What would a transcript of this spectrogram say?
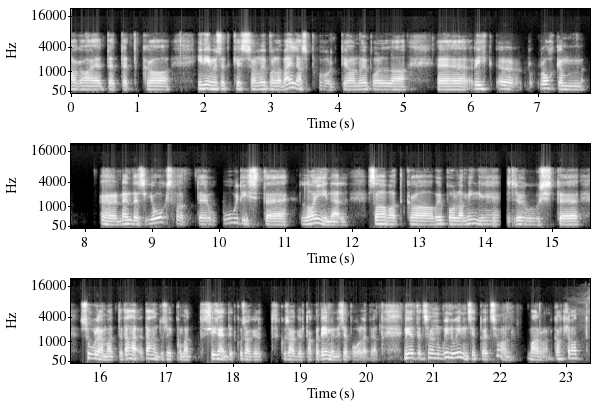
aga et, et, et ka inimesed, kes on võib-olla väljaspoolt ja on võib-olla äh, riik, rohkem nendes jooksvate uudiste lainel saavad ka võib-olla mingisugust suuremat ja tähe, tähendusrikkumat sisendit kusagilt, kusagilt akadeemilise poole pealt. nii et, et see on win-win situatsioon, ma arvan, kahtlemata.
